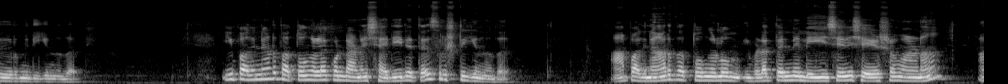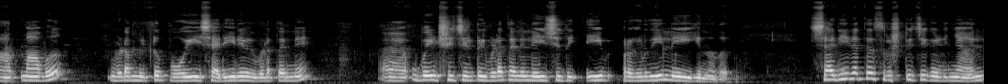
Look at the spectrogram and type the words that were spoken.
തീർന്നിരിക്കുന്നത്. ഈ പതിനാറ് തത്വങ്ങളെ കൊണ്ടാണ് ശരീരത്തെ സൃഷ്ടിക്കുന്നത്. ആ പതിനാറ് തത്വങ്ങളും ഇവിടെ തന്നെ ലയിച്ചതിന് ശേഷമാണ് ആത്മാവ് ഇവിടം വിട്ടു പോയി ശരീരം ഇവിടെ തന്നെ ഉപേക്ഷിച്ചിട്ട് ഇവിടെ തന്നെ ലയിച്ച് ഈ പ്രകൃതിയിൽ ലയിക്കുന്നത്. ശരീരത്തെ സൃഷ്ടിച്ചു കഴിഞ്ഞാൽ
